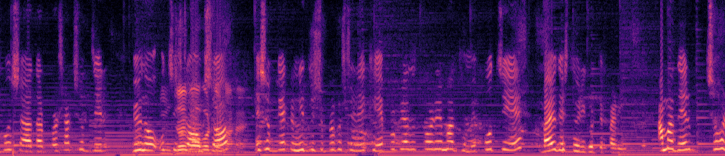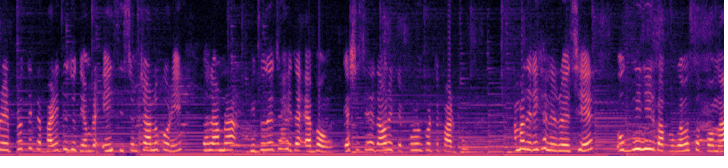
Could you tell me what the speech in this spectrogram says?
খোসা তারপর শাকসবজির বিভিন্ন উচ্ছিষ্ট অংশ হ্যাঁ। এসবকে একটা নির্দিষ্ট প্রকোষ্ঠে রেখে প্রক্রিয়াজাতকরণের মাধ্যমে পচিয়ে বায়োগ্যাস তৈরি করতে পারি। আমাদের শহরের প্রত্যেকটা বাড়িতে যদি আমরা এই সিস্টেম চালু করি তাহলে আমরা বিদ্যুতের চাহিদা এবং গ্যাসের চাহিদা অনেকটা পূরণ করতে পারব। আমাদের এখানে রয়েছে অগ্নি নির্বাপক ব্যবস্থাপনা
